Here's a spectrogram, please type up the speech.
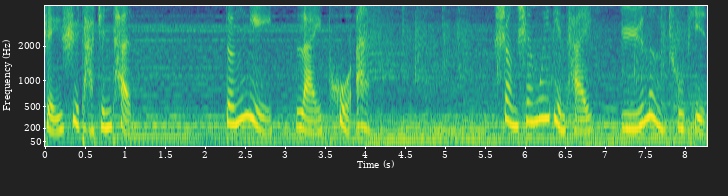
谁是大侦探？等你来破案。上山微电台娱乐出品。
